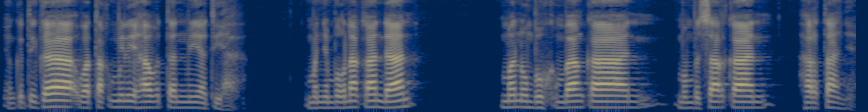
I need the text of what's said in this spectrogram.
Yang ketiga, watak miliha dan miyadiha. Menyempurnakan dan menumbuh kembangkan, membesarkan hartanya.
